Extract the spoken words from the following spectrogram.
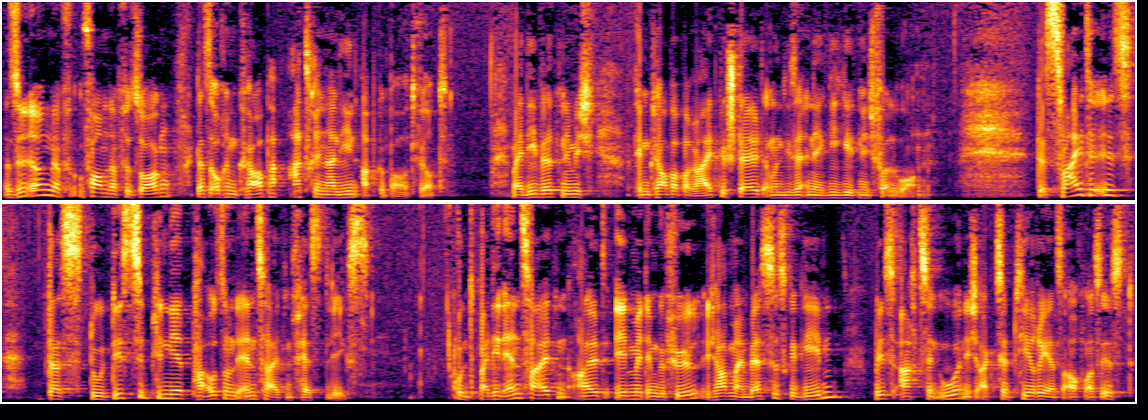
Also in irgendeiner Form dafür sorgen, dass auch im Körper Adrenalin abgebaut wird. Weil die wird nämlich im Körper bereitgestellt und diese Energie geht nicht verloren. Das zweite ist, dass du diszipliniert Pausen und Endzeiten festlegst. Und bei den Endzeiten halt eben mit dem Gefühl, ich habe mein Bestes gegeben bis 18 Uhr und ich akzeptiere jetzt auch, was ist.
